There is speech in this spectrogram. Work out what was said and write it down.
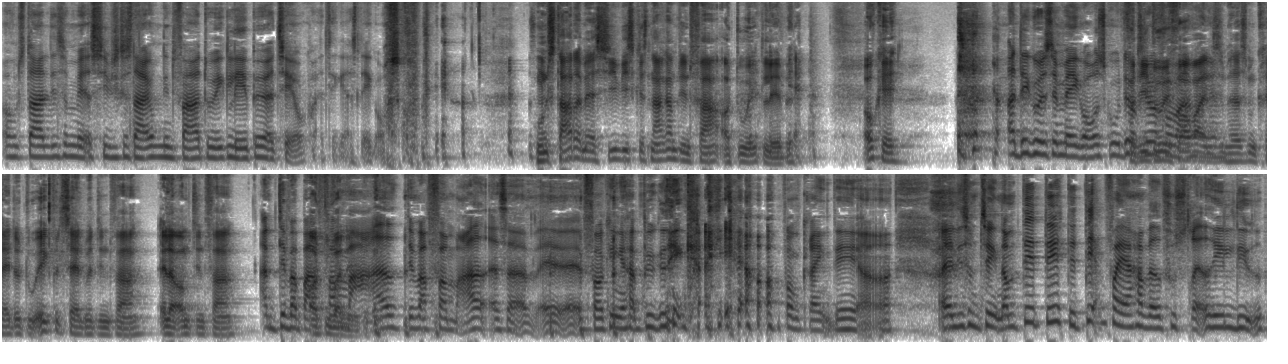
og hun startede ligesom med at sige, vi skal snakke om din far, du er ikke læbe. Og jeg tænkte, okay, det kan jeg slet ikke overskue det Hun starter med at sige, vi skal snakke om din far, og du er ikke læbe. ja. Okay. og det kunne jeg simpelthen ikke overskue. Det Fordi var, det var du i forvejen ligesom havde som kredo, du ikke ville tale med din far, eller om din far. Jamen, det var bare for var meget. Det var for meget. Altså, øh, fucking, jeg har bygget en karriere op omkring det her. Og, og jeg ligesom tænkte, det er det, det er derfor, jeg har været frustreret hele livet.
